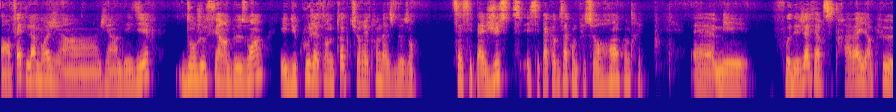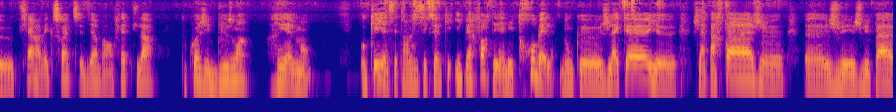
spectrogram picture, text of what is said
Bah, en fait, là, moi, j'ai un j'ai un désir dont je fais un besoin et du coup, j'attends de toi que tu répondes à ce besoin. Ça, c'est pas juste et c'est pas comme ça qu'on peut se rencontrer. Euh, mais faut déjà faire ce travail un peu clair avec soi, de se dire, bah en fait, là, de quoi j'ai besoin réellement ok, il y a cette envie sexuelle qui est hyper forte et elle est trop belle. Donc euh, je l'accueille, euh, je la partage. Euh, je vais, je vais pas.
